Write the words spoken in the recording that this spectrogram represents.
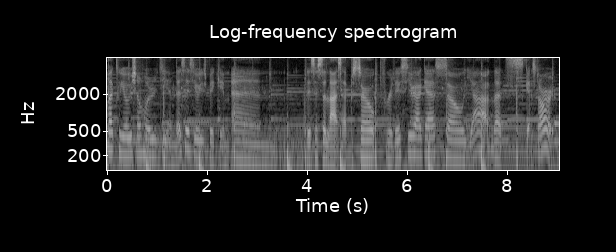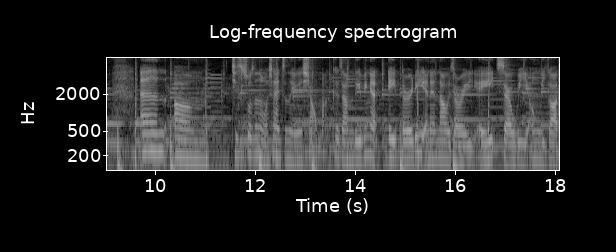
back to 鱿鱼生活日记 and this is 鱿鱼 speaking and this is the last episode for this year I guess so yeah let's get started and um 其实说真的，我现在真的有点小忙，cause I'm leaving at 8:30 and then now it's already 8, so we only got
